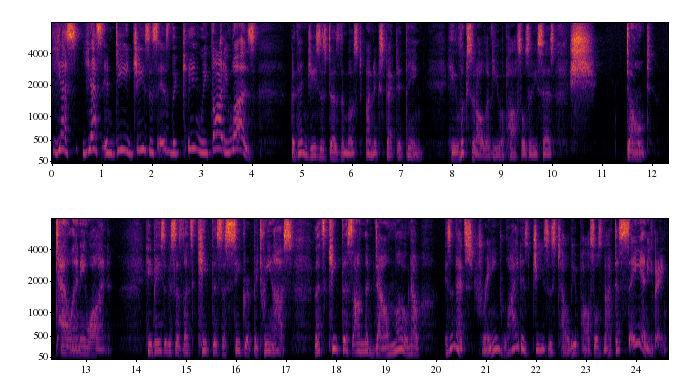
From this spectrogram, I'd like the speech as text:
Yes, yes, indeed, Jesus is the king we thought he was. But then Jesus does the most unexpected thing he looks at all of you apostles and he says, Shh, don't tell anyone. He basically says, Let's keep this a secret between us. Let's keep this on the down low. Now, isn't that strange? Why does Jesus tell the apostles not to say anything?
